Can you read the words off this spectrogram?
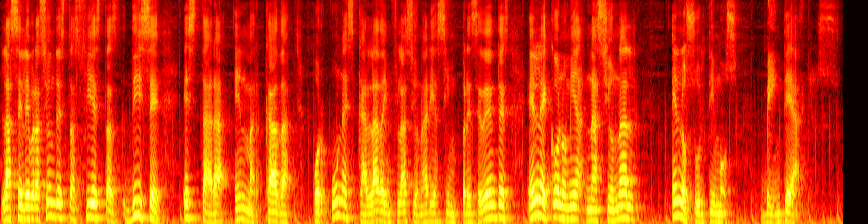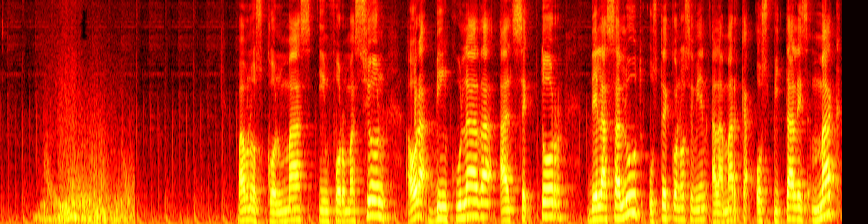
La celebración de estas fiestas, dice, estará enmarcada por una escalada inflacionaria sin precedentes en la economía nacional en los últimos 20 años. Vámonos con más información, ahora vinculada al sector de la salud. Usted conoce bien a la marca Hospitales MAC.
